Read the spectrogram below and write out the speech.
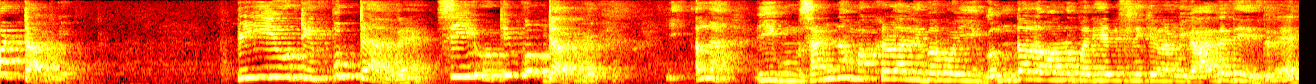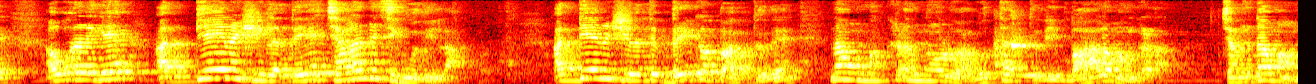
ಪಟ್ಟಾಗಬೇಕು. ಪಿ ಯು ಟಿ ಪುಟ್ಟಾದರೆ ಸಿ ಯು ಟಿ ಪುಟ್ಟಾಗಬೇಕು. ಅಲ್ಲ, ಈ ಸಣ್ಣ ಮಕ್ಕಳಲ್ಲಿ ಬರುವ ಈ ಗೊಂದಲವನ್ನು ಪರಿಹರಿಸಲಿಕ್ಕೆ ನಮಗೆ ಆಗದೇ ಇದ್ದರೆ ಅವರಿಗೆ ಅಧ್ಯಯನಶೀಲತೆಯ ಚಲನೆ ಸಿಗುವುದಿಲ್ಲ. ಅಧ್ಯಯನಶೀಲತೆ ಬ್ರೇಕಪ್ ಆಗ್ತದೆ. ನಾವು ಮಕ್ಕಳನ್ನು ನೋಡುವಾಗ ಗೊತ್ತಾಗ್ತದೆ, ಈ ಬಾಲಮಂಗಳ, ಚಂದಮಾಮ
